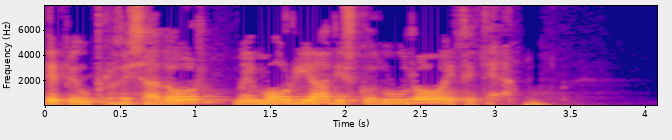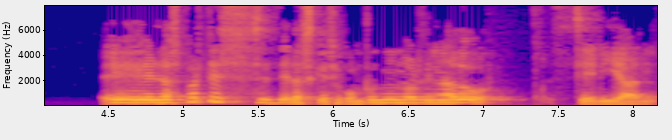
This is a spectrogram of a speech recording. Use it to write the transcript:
CPU procesador, memoria, disco duro, etc. Eh, las partes de las que se compone un ordenador serían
